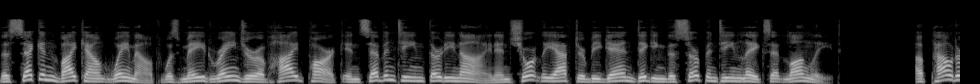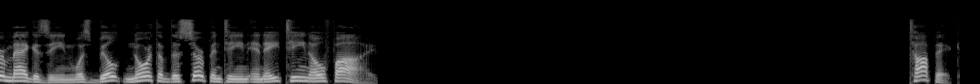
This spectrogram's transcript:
The second Viscount Weymouth was made Ranger of Hyde Park in 1739 and shortly after began digging the Serpentine Lakes at Longleat. A powder magazine was built north of the Serpentine in 1805. Topic:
